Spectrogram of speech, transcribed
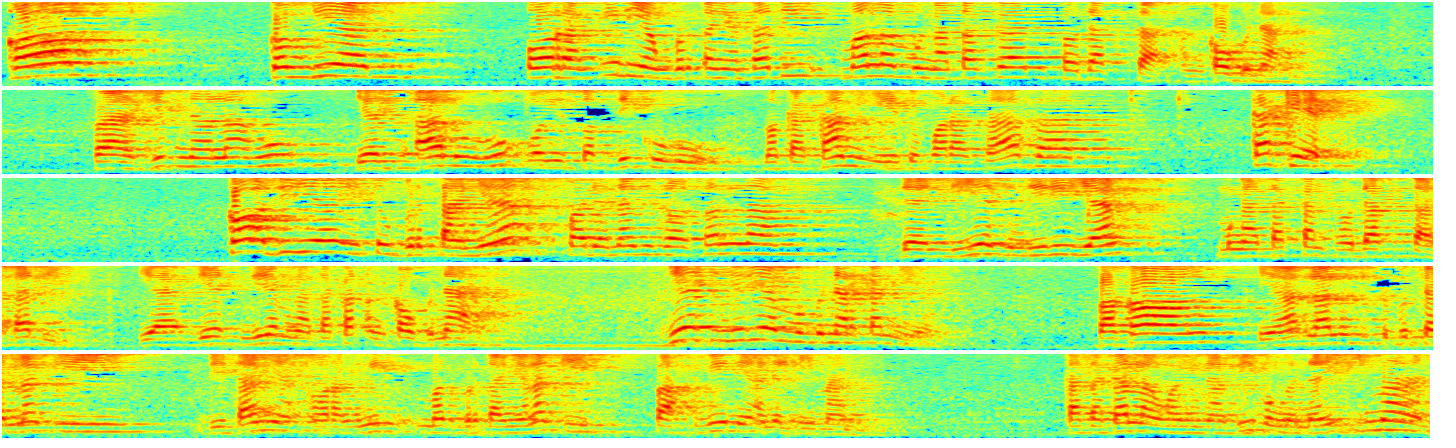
Kal kemudian orang ini yang bertanya tadi malah mengatakan sodakta engkau benar. Fajibna lahu yas'aluhu wa yusaddiquhu. Maka kami yaitu para sahabat kaget. Kok dia itu bertanya pada Nabi SAW dan dia sendiri yang mengatakan sodakta tadi. Ya, dia sendiri yang mengatakan engkau benar. Dia sendiri yang membenarkannya. Bakal ya lalu disebutkan lagi ditanya orang ini bertanya lagi fakhbirni anil iman. Katakanlah wahai Nabi mengenai iman.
